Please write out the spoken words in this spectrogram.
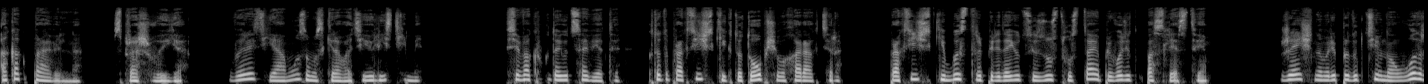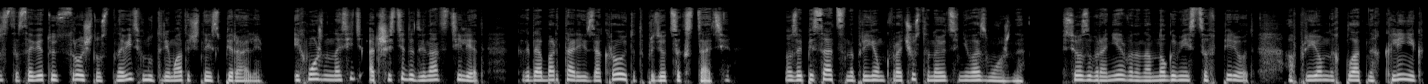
«А как правильно?» — спрашиваю я. «Вырыть яму, замаскировать ее листьями». Все вокруг дают советы. Кто-то практический, кто-то общего характера. Практически быстро передаются из уст в уста и приводят к последствиям. Женщинам репродуктивного возраста советуют срочно установить внутриматочные спирали. Их можно носить от 6 до 12 лет. Когда абортарии закроют, это придется кстати. Но записаться на прием к врачу становится невозможно. Все забронировано на много месяцев вперед, а в приемных платных клиник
